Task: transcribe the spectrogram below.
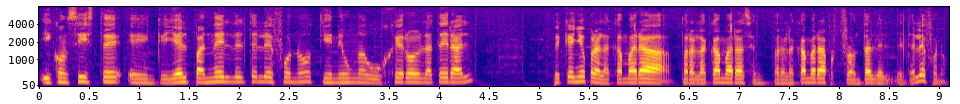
y consiste en que ya el panel del teléfono tiene un agujero lateral pequeño para la cámara, para la cámara, para la cámara frontal del- teléfono.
